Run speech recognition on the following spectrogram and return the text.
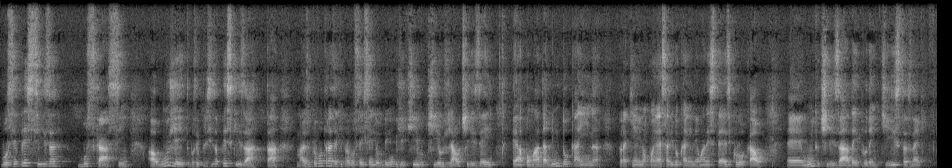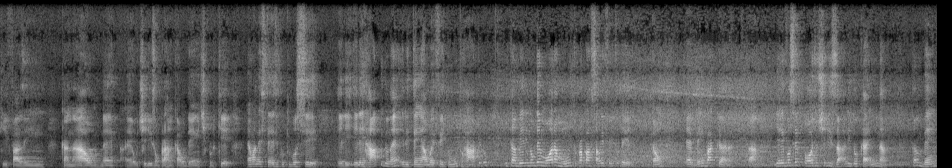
você precisa buscar sim algum jeito, você precisa pesquisar, tá? Mas o que eu vou trazer aqui para vocês, sendo bem objetivo, que eu já utilizei, é a pomada lidocaína. Para quem aí não conhece, a lidocaína é um anestésico local é, muito utilizado aí por dentistas, né? Que, que fazem canal, né? É, utilizam para arrancar o dente, porque é um anestésico que você ele, ele é rápido, né? Ele tem um efeito muito rápido e também ele não demora muito para passar o efeito dele. Então é bem bacana, tá? E aí você pode utilizar a lidocaína também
